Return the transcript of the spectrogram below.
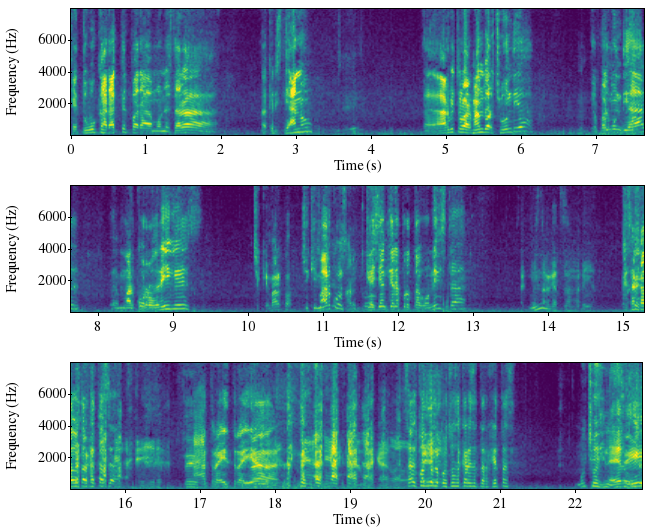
que tuvo carácter para amonestar a, a Cristiano. Árbitro Armando Archundia, que fue al Mundial. eh, Marco Rodríguez, Chiquimarco. Chiquimarcos, Chiquimarcos. que decían que era protagonista. Sacó Mm. tarjetas amarillas. Que saca dos tarjetas. Sí. Ah, traía, traía. ¿Sabes cuánto le costó sacar esas tarjetas? Mucho dinero. Sí, mucho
